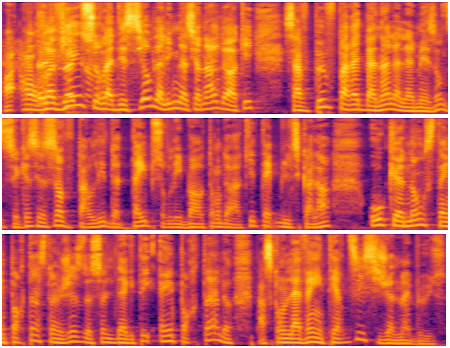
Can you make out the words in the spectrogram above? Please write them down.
Ah, On revient Exactement. sur la décision de la Ligue nationale de hockey. Ça peut vous paraître banal à la maison. Qu'est-ce que c'est ça? Vous parlez de tape sur les bâtons de hockey, tape multicolore. Oh que non, c'est important. C'est un geste de solidarité important, là, parce qu'on l'avait interdit, si je ne m'abuse.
